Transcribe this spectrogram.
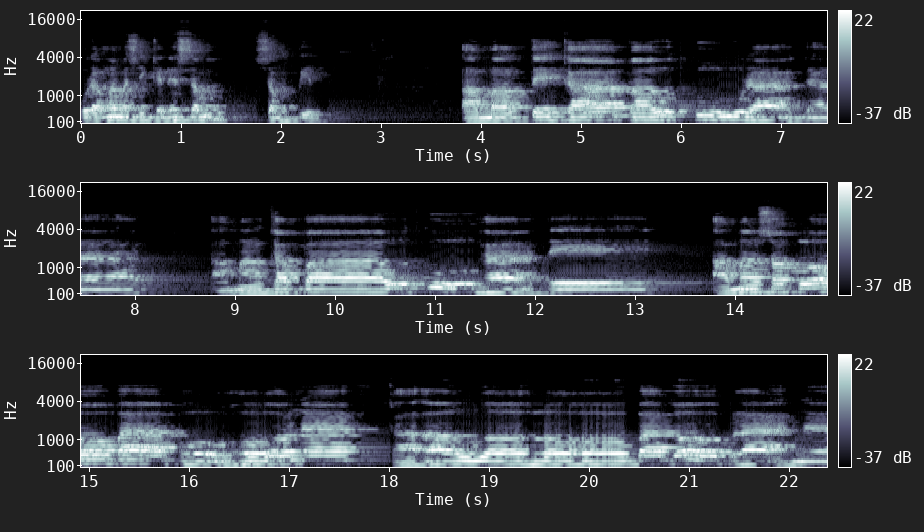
Urang mah masih kene sem sempit. Amal teh paut kuraga amal kapaut hate amal sok loba pohona ka Allah loba goblana.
